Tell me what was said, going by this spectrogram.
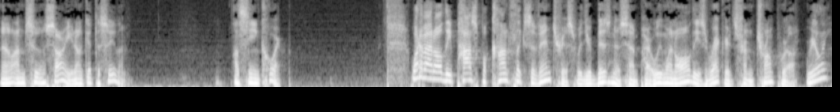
No, I'm so sorry. You don't get to see them. I'll see you in court. What about all the possible conflicts of interest with your business empire? We want all these records from Trump World. Really?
